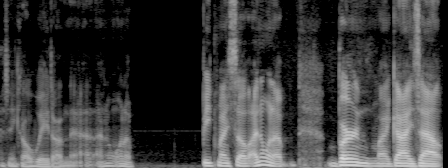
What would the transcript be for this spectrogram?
I think I'll wait on that. I don't want to beat myself. I don't want to burn my guys out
